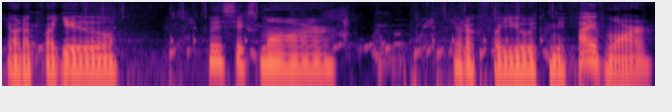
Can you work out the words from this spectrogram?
Here, look for you. 26 more. Here, look for you. 25 more.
